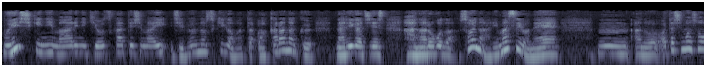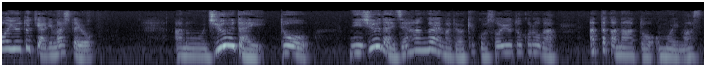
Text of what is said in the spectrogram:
無意識に周りに気を使ってしまい、自分の好きがわからなくなりがちです。あ、なるほど。そういうのありますよね。うんあの私もそういう時ありましたよ。あの10代と20代前半ぐらいまでは結構そういうところがあったかなと思います。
